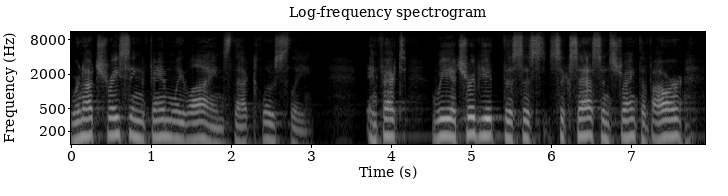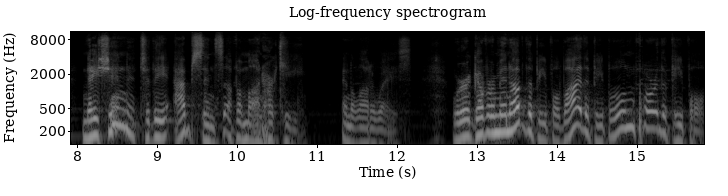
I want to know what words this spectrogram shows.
We're not tracing family lines that closely. In fact, we attribute the su- success and strength of our nation to the absence of a monarchy in a lot of ways. We're a government of the people, by the people, and for the people.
